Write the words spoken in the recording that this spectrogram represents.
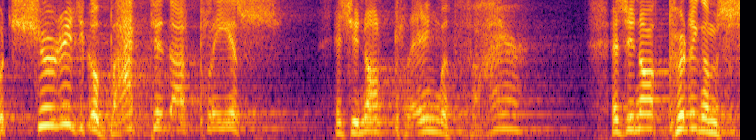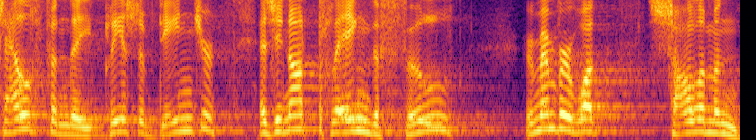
But surely to go back to that place, is he not playing with fire? Is he not putting himself in the place of danger? Is he not playing the fool? Remember what Solomon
